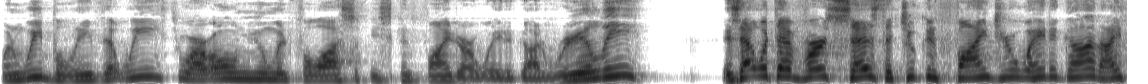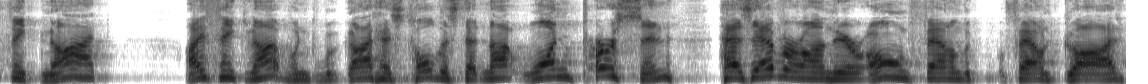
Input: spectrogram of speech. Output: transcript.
when we believe that we, through our own human philosophies, can find our way to God. Really? Is that what that verse says, that you can find your way to God? I think not. I think not when God has told us that not one person has ever on their own found, found God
